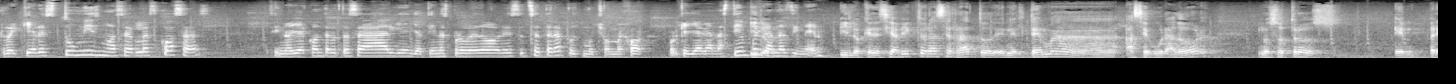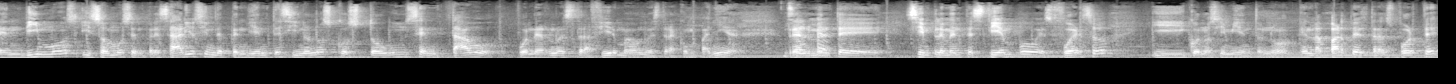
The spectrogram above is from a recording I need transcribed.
requieres tú mismo hacer las cosas, si no ya contratas a alguien, ya tienes proveedores, etcétera, pues mucho mejor, porque ya ganas tiempo y, ganas dinero. Y lo que decía Víctor hace rato, en el tema asegurador, nosotros emprendimos y somos empresarios independientes y no nos costó un centavo poner nuestra firma o nuestra compañía. Realmente simplemente es tiempo, esfuerzo y conocimiento, ¿no? En la parte del transporte,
